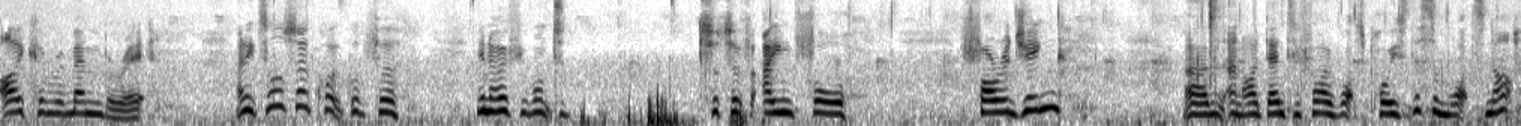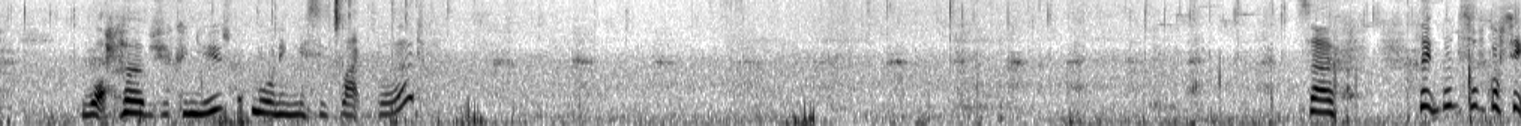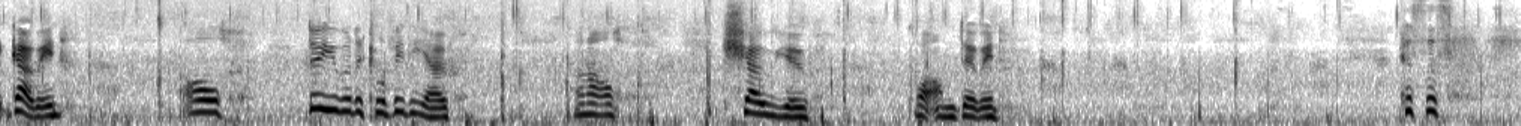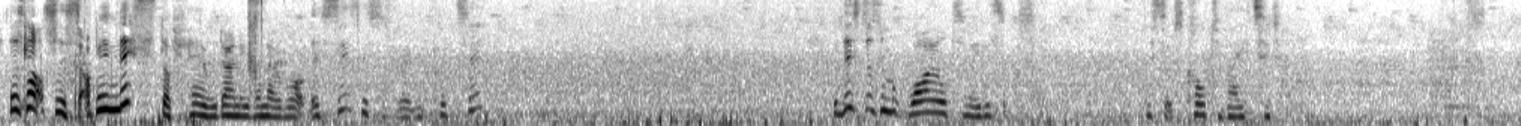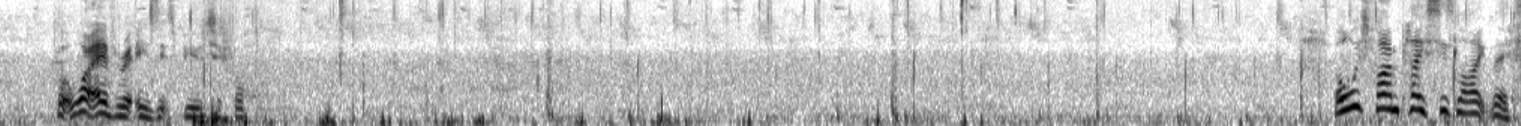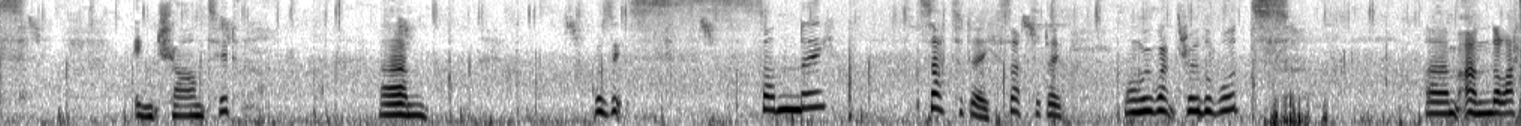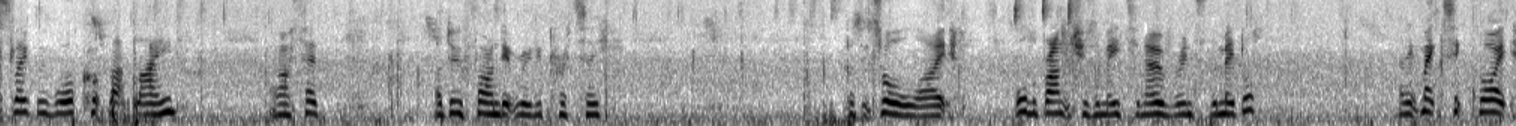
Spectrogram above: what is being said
I can remember it. And it's also quite good for, you know, if you want to sort of aim for foraging um, and identify what's poisonous and what's not, what herbs you can use. Good morning, Mrs. Blackbird. So I think once I've got it going, I'll do you a little video and I'll show you what I'm doing because there's there's lots of this I mean this stuff here we don't even know what this is this is really pretty But this doesn't look wild to me. This looks this looks cultivated. But whatever it is, it's beautiful. I always find places like this enchanted. Um, was it Sunday? Saturday, Saturday, when we went through the woods. Um, and the last leg we walk up that lane and I said I do find it really pretty. Because it's all like all the branches are meeting over into the middle. And it makes it quite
